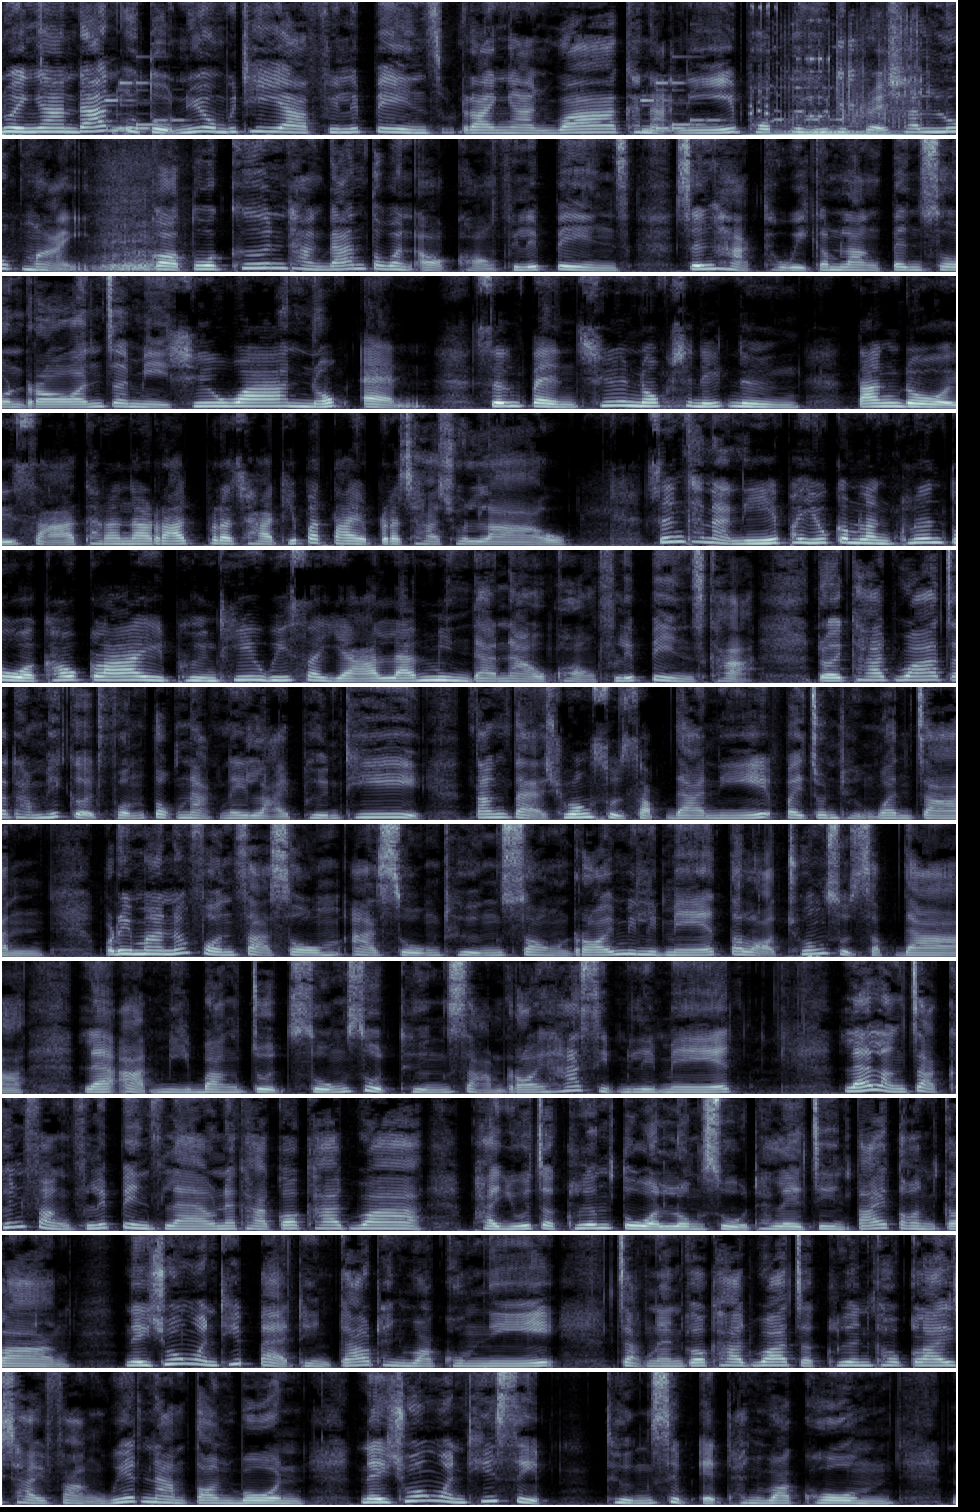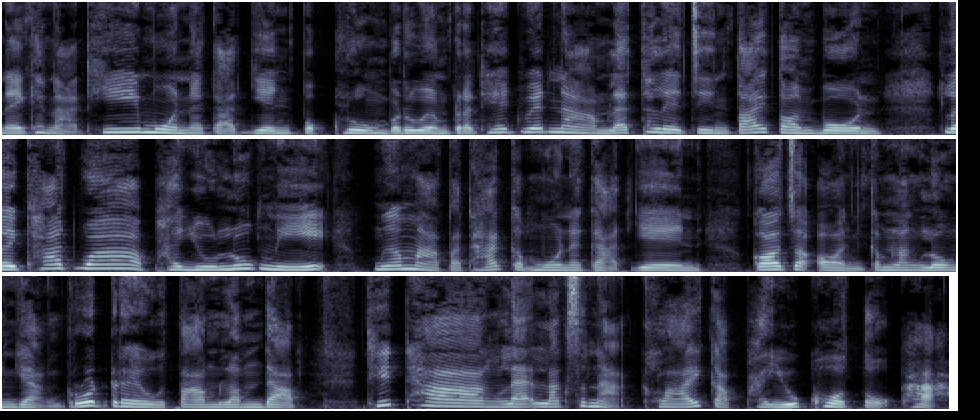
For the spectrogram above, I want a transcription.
หน่วยงานด้านอุตุนิยมวิทยาฟิลิปปินส์รายงานว่าขณะนี้พบพายุ depression ลูกใหม่ ก่อตัวขึ้นทางด้านตะวันออกของฟิลิปปินส์ซึ่งหากทวีกำลังเป็นโซนร้อนจะมีชื่อว่านกแอ่น ซึ่งเป็นชื่อนกชนิดหนึ่ง ตั้งโดยสาธารณรัฐประชาธิปไตยประชาชนลาว ซึ่งขณะนี้พายุกำลังเคลื่อนตัวเข้าใกล้พื้นที่วิสยาและมินดาเนาของฟิลิปปินส์ค่ะ โดยคาดว่าจะทำให้เกิดฝนตกหนักในหลายพื้นที่ ตั้งแต่ช่วงสุดสัปดาห์นี้ไปจนถึงวันจันทร์ ปริมาณน้ำฝนสะสมอาจสูงถึง 200มิลลิเมตรตลอดช่วงสุดสัปดาห์ และอาจมีบางจุดสูงสุดถึง 350มิลลิเมตรและหลังจากขึ้นฝั่งฟิลิปปินส์แล้วนะคะ ก็คาดว่าพายุจะเคลื่อนตัวลงสู่ทะเลจีนใต้ตอนกลาง ในช่วงวันที่ 8-9 ธันวาคมนี้ จากนั้นก็คาดว่าจะเคลื่อนเข้าใกล้ชายฝั่งเวียดนามตอนบน ในช่วงวันที่ 10 ถึง 11 ธันวาคม ในขณะที่มวลอากาศเย็นปกคลุมบริเวณประเทศเวียดนามและทะเลจีนใต้ตอนบน เลยคาดว่าพายุลูกนี้เมื่อมาปะทะกับมวลอากาศเย็น ก็จะอ่อนกำลังลงอย่างรวดเร็วตามลำดับ ทิศทางและลักษณะคล้ายกับพายุโคโตะค่ะ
